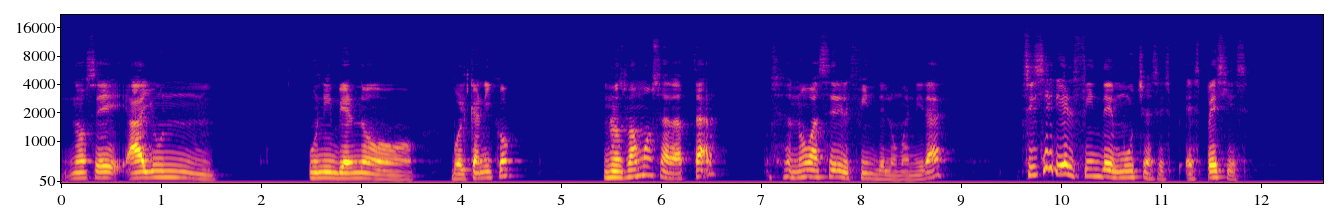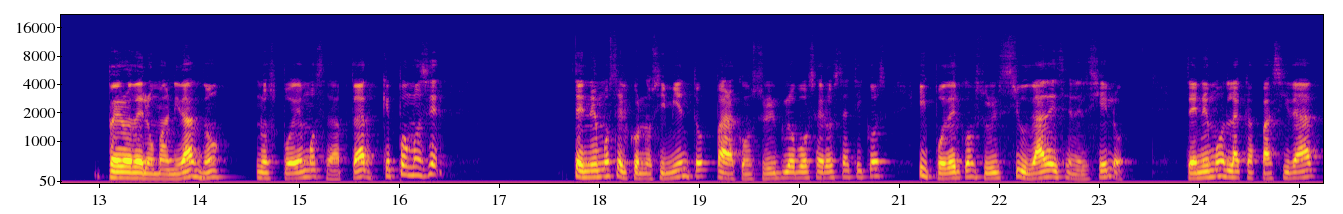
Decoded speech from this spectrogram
no sé, hay un, un invierno volcánico, nos vamos a adaptar. O sea, no va a ser el fin de la humanidad. Sí sería el fin de muchas especies. Pero de la humanidad no. Nos podemos adaptar. ¿Qué podemos hacer? Tenemos el conocimiento para construir globos aerostáticos y poder construir ciudades en el cielo. Tenemos la capacidad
